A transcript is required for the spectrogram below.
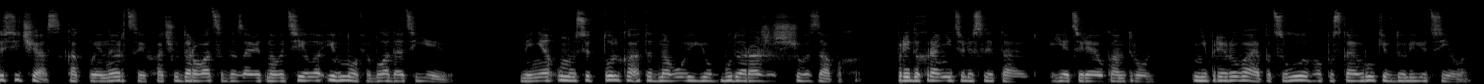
и сейчас, как по инерции, хочу дорваться до заветного тела и вновь обладать ею. Меня уносит только от одного ее будоражащего запаха. Предохранители слетают, я теряю контроль. Не прерывая поцелуев, опускаю руки вдоль ее тела.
